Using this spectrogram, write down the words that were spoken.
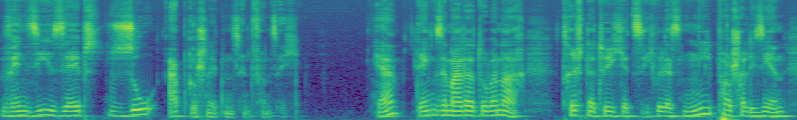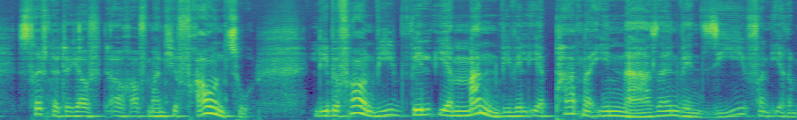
wenn Sie selbst so abgeschnitten sind von sich? Ja, denken Sie mal darüber nach. Es trifft natürlich jetzt, ich will das nie pauschalisieren, es trifft natürlich auf, auch auf manche Frauen zu. Liebe Frauen, wie will Ihr Mann, wie will Ihr Partner Ihnen nah sein, wenn Sie von Ihrem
